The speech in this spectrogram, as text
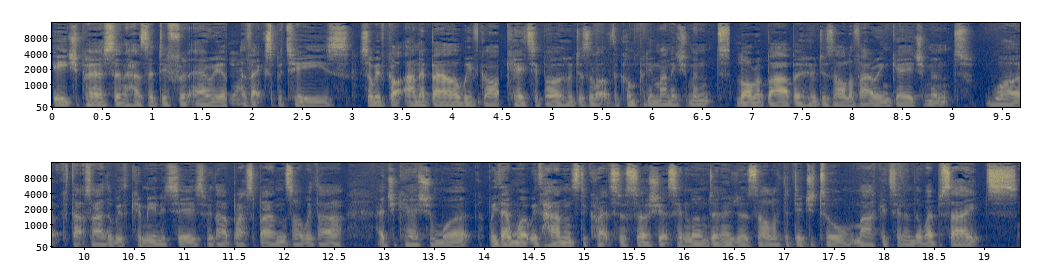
each person has a different area Yeah. of expertise. So we've got Annabelle, we've got Katie Bow who does a lot of the company management, Laura Barber who does all of our engagement work. That's either with communities, with our brass bands or with our education work. We then work with Hans de Kretzer Associates in London who does all of the digital marketing and the websites.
